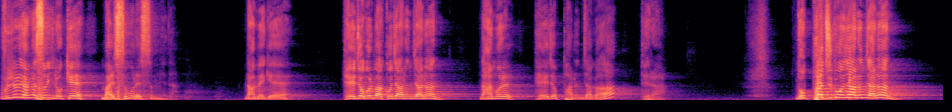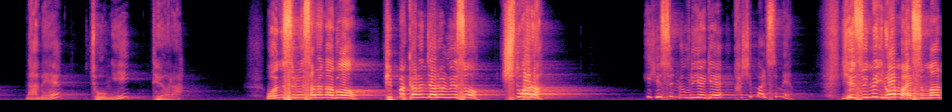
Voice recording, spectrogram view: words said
우리를 향해서 이렇게 말씀을 했습니다. 남에게 대접을 받고자 하는 자는 남을 대접하는 자가 되라. 높아지고자 하는 자는 남의 종이 되어라. 원수를 사랑하고 핍박하는 자를 위해서 기도하라. 예수님이 우리에게 하신 말씀이에요. 예수님이 이러한 말씀만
